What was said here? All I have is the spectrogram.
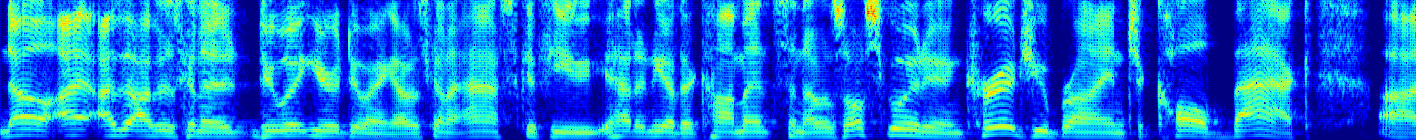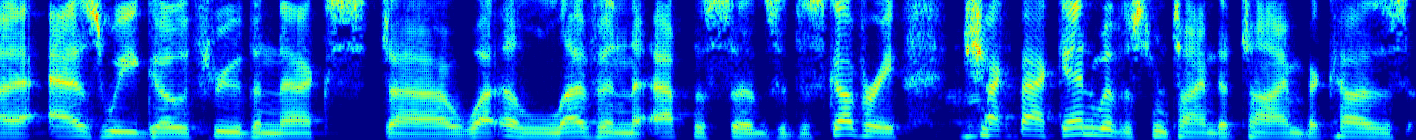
No, I, I was going to do what you're doing. I was going to ask if you had any other comments, and I was also going to encourage you, Brian, to call back uh, as we go through the next uh, what eleven episodes of Discovery. Mm-hmm. Check back in with us from time to time because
